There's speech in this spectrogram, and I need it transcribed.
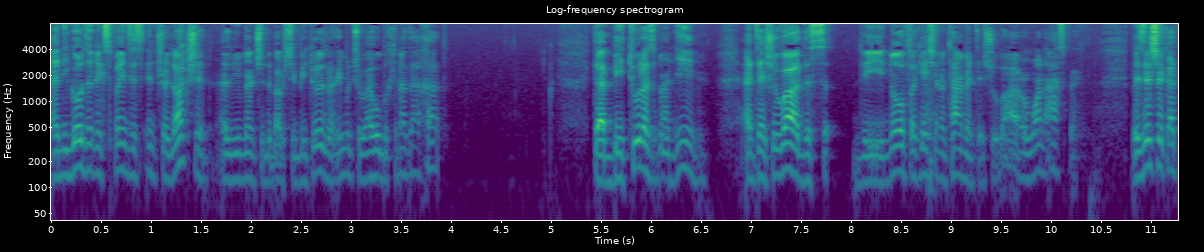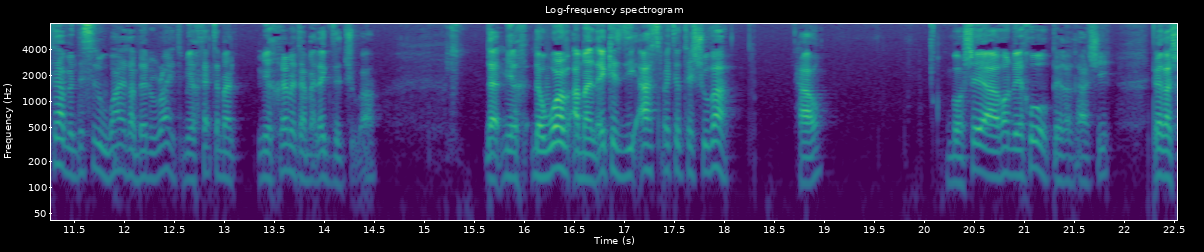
And he goes and explains this introduction, as we mentioned about Shebitul הזמנים ותשובה b'chinat achat. That bitul הזמנים and teshuvah, the, the nullification of time and teshuvah are one aspect. V'zeh shekatav, and this is why Rabbeinu writes, Milchemet Amalek is Teshuvah. That the war of Amalek is the aspect of Teshuvah. How? Moshe, Aaron, Vechur, Perarashi. Because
